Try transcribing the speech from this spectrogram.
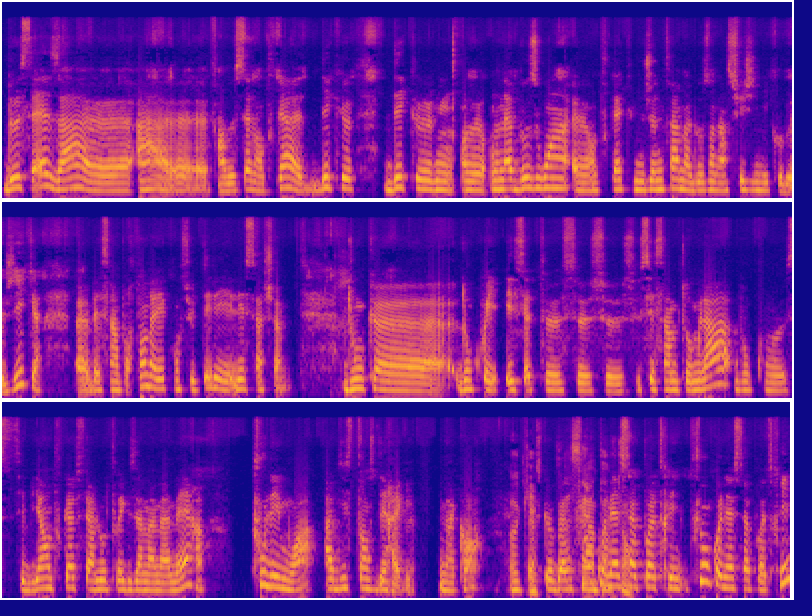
de 16 à, euh, à euh, enfin de 16 en tout cas dès que dès que euh, on a besoin en tout cas qu'une jeune femme a besoin d'un suivi gynécologique ben, c'est important d'aller consulter les, les sages-femmes. Donc donc oui et cette ce, ce, ces symptômes là donc c'est bien en tout cas de faire l'auto-examen mammaire tous les mois à distance des règles d'accord? Parce que bah, plus on connaît sa poitrine, plus on connaît sa poitrine,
